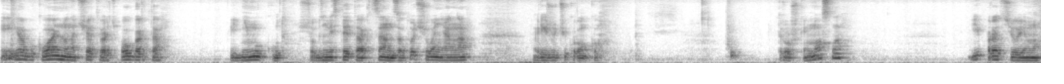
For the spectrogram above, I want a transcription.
І я буквально на четверть оберта підніму кут, щоб змістити акцент заточування на ріжучу кромку. Трошки масла і працюємо.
